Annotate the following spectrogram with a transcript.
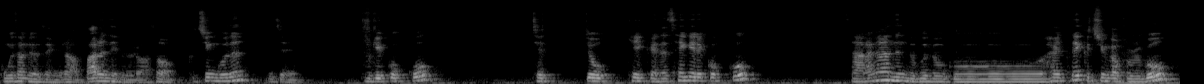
03년생이라 빠른 애로 들어와서 그 친구는 이제 두 개 꽂고 제 쪽 케이크에는 세 개를 꽂고 사랑하는 누구누구 할 때 그 친구가 불고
